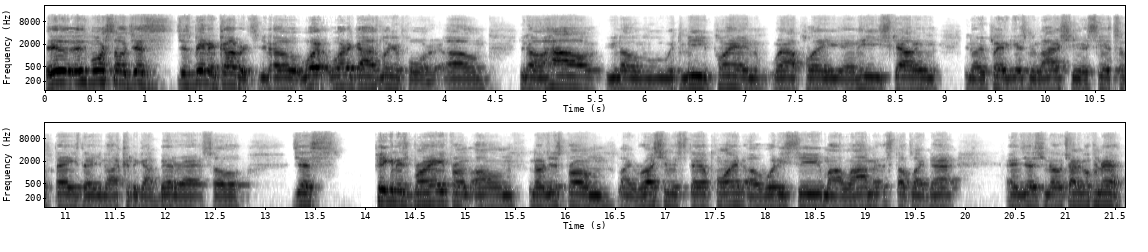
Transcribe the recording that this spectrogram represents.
It's more so just just being in coverage. You know what what a guy's looking for. Um, you know how you know with me playing where I play and he's scouting. You know he played against me last year, seeing some things that you know I could have got better at. So just picking his brain from um you know just from like rushing standpoint of what he see, my alignment, stuff like that, and just you know try to go from there.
